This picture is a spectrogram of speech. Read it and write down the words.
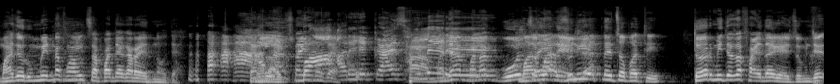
माझ्या रूममेटना कोणाला चपात्या करा येत नव्हत्या. त्यांना लाटता येत बा, नव्हत्या. अरे हे काय हा, skill आहे माझ्या- रे? मला गोल मला चपात्या अजूनही यायच्या. येत नाही चपाती. तर मी त्याचा फायदा घ्यायचो. म्हणजे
